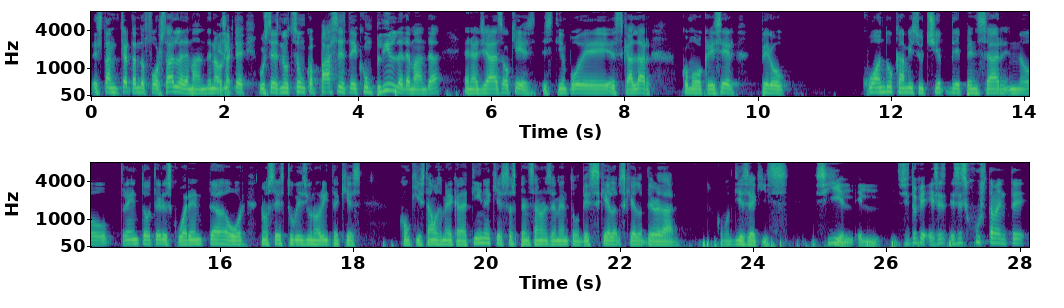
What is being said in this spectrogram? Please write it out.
están tratando de forzar la demanda. ¿no? Ahorita ustedes no son capaces de cumplir la demanda. En allá es, ok, es, es tiempo de escalar, como crecer, pero cuando cambia su chip de pensar en no 30 o 40 o no sé, es tu visión ahorita que es conquistamos América Latina, que estás pensando en ese momento de scale up, scale up de verdad, como 10x. Sí, el, el, siento que ese, ese es justamente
